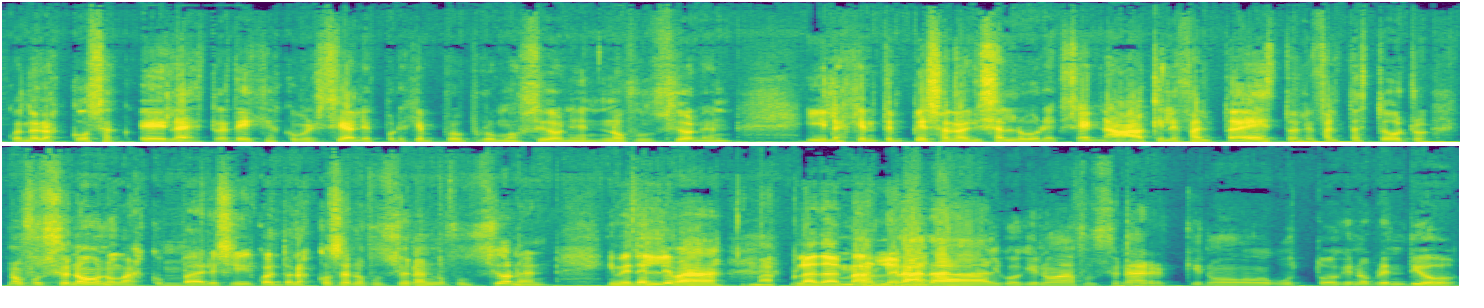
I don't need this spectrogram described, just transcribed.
cuando las cosas, eh, las estrategias comerciales, por ejemplo, promociones, no funcionan y la gente empieza a analizarlo por Excel, no, que le falta esto, le falta esto otro, no funcionó nomás, compadre. Si cuando las cosas no funcionan, no funcionan. Y meterle más, más plata, más plata a algo que no va a funcionar, que no gustó, que no prendió,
